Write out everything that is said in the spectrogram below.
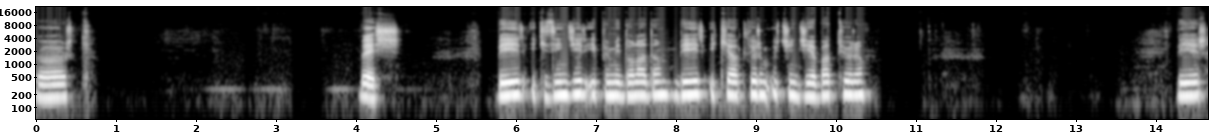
4 5 1 2 zincir ipimi doladım. 1 2 atlıyorum. Üçüncüye batıyorum. 1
